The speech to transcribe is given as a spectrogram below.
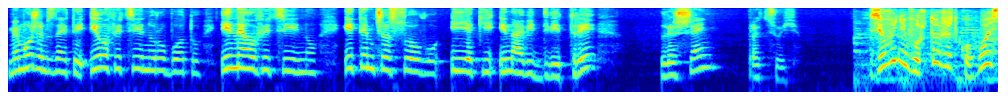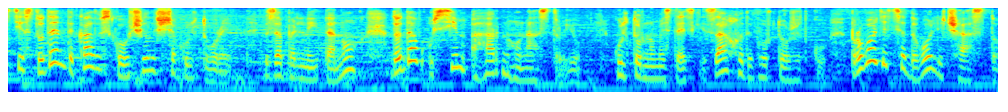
Ми можемо знайти і офіційну роботу, і неофіційну, і тимчасову, і які, і навіть дві-три. Лишень працюй. Сьогодні в гуртожитку гості студенти Калузького училища культури. Запальний танок додав усім гарного настрою. Культурно-мистецькі заходи в гуртожитку проводяться доволі часто.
